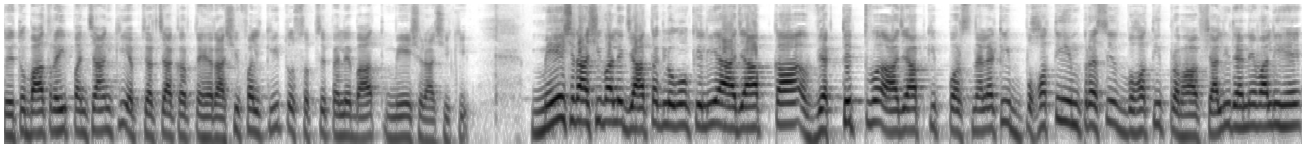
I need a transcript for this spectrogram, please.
तो ये तो बात रही पंचांग की, अब चर्चा करते हैं राशिफल की तो सबसे पहले बात मेष राशि की। मेष राशि वाले जातक लोगों के लिए आज आपका व्यक्तित्व, आज आपकी पर्सनैलिटी बहुत ही इंप्रेसिव बहुत ही प्रभावशाली रहने वाली है।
